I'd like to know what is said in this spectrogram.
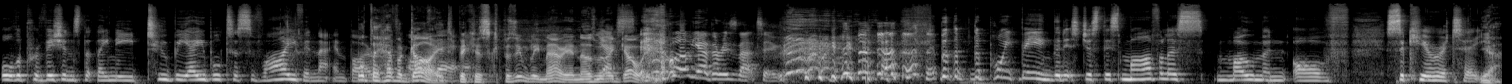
all the provisions that they need to be able to survive in that environment. Well, they have a guide because presumably Marion knows where Yes. they're going. well, yeah, there is that too. but the, the point being that it's just this marvelous moment of security. Yeah.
